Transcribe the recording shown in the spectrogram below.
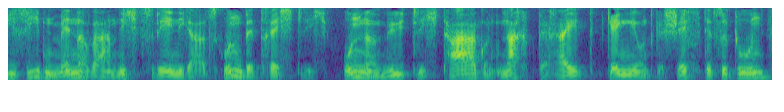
Die sieben Männer waren nichts weniger als unbeträchtlich, unermüdlich, Tag und Nacht bereit, Gänge und Geschäfte zu tun,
